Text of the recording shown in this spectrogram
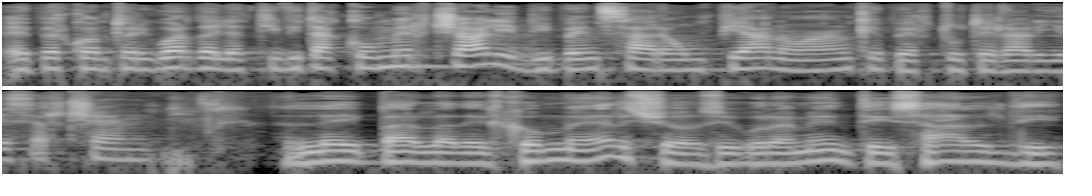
eh, per quanto riguarda le attività commerciali e di pensare a un piano anche per tutelare gli esercenti. Lei parla del commercio, sicuramente i saldi,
